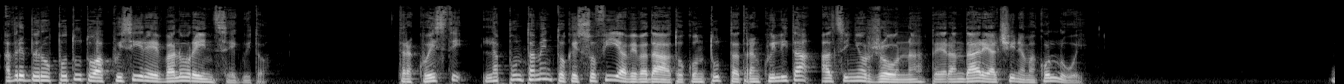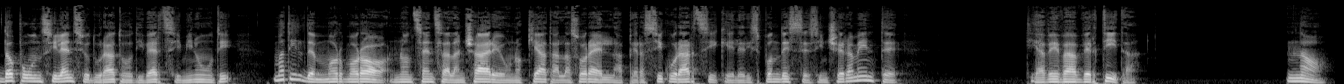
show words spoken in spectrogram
avrebbero potuto acquisire valore in seguito. Tra questi, l'appuntamento che Sofia aveva dato con tutta tranquillità al signor John per andare al cinema con lui. Dopo un silenzio durato diversi minuti, Matilde mormorò, non senza lanciare un'occhiata alla sorella per assicurarsi che le rispondesse sinceramente Ti aveva avvertita? No,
